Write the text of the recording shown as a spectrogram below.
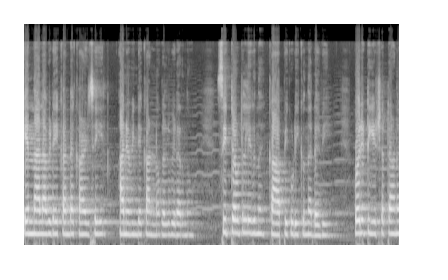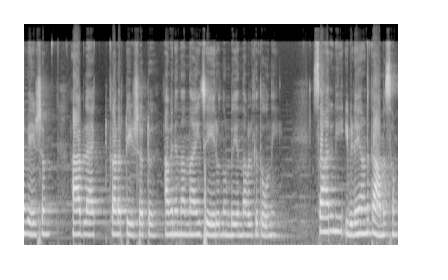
എന്നാൽ അവിടെ കണ്ട കാഴ്ചയിൽ അനുവിന്റെ കണ്ണുകൾ വിടർന്നു. സിറ്റ് ഔട്ടിലിരുന്ന് കാപ്പി കുടിക്കുന്ന ഡവി. ഒരു ടീഷർട്ടാണ് വേഷം. ആ ബ്ലാക്ക് കളർ ടീഷർട്ട് അവന് നന്നായി ചേരുന്നുണ്ട് എന്നവൾക്ക് തോന്നി. സാറിനി ഇവിടെയാണ് താമസം.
